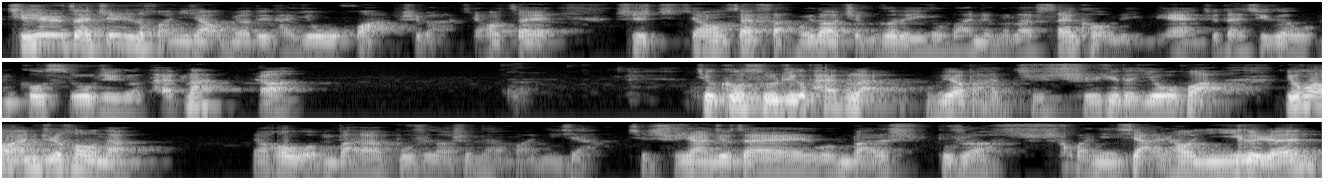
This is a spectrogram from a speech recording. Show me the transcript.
其实，在真实的环境下，我们要对它优化，是吧？然后再是，然后再返回到整个的一个完整的 life cycle 里面，就在这个我们 go through 这个 pipeline，是吧？就 go through 这个 pipeline，我们要把它持持续的优化，优化完之后呢，然后我们把它部署到生产环境下，就实际上就在我们把它部署到环境下，然后你一个人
